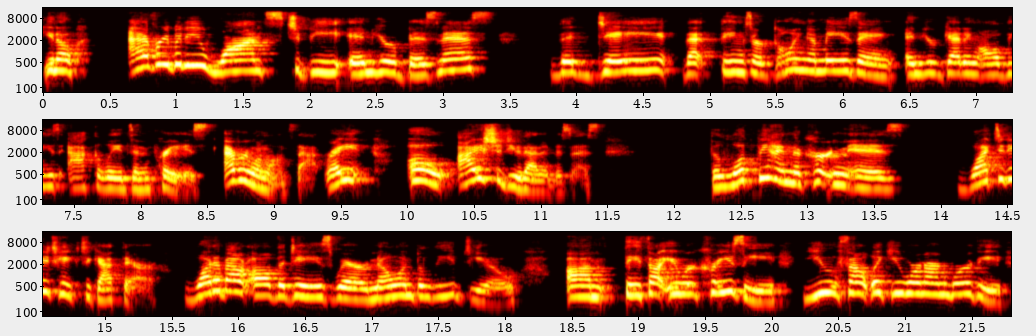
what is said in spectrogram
You know, everybody wants to be in your business the day that things are going amazing and you're getting all these accolades and praise. Everyone wants that, right? Oh, I should do that in business. The look behind the curtain is what did it take to get there? What about all the days where no one believed you? Um, they thought you were crazy. You felt like you weren't unworthy.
